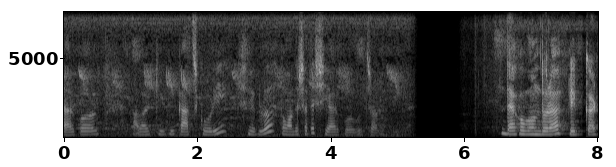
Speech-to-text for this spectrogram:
তারপর আবার কি কি কাজ করি সেগুলো তোমাদের সাথে শেয়ার করব, চলো। দেখো বন্ধুরা ফ্লিপকার্ট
